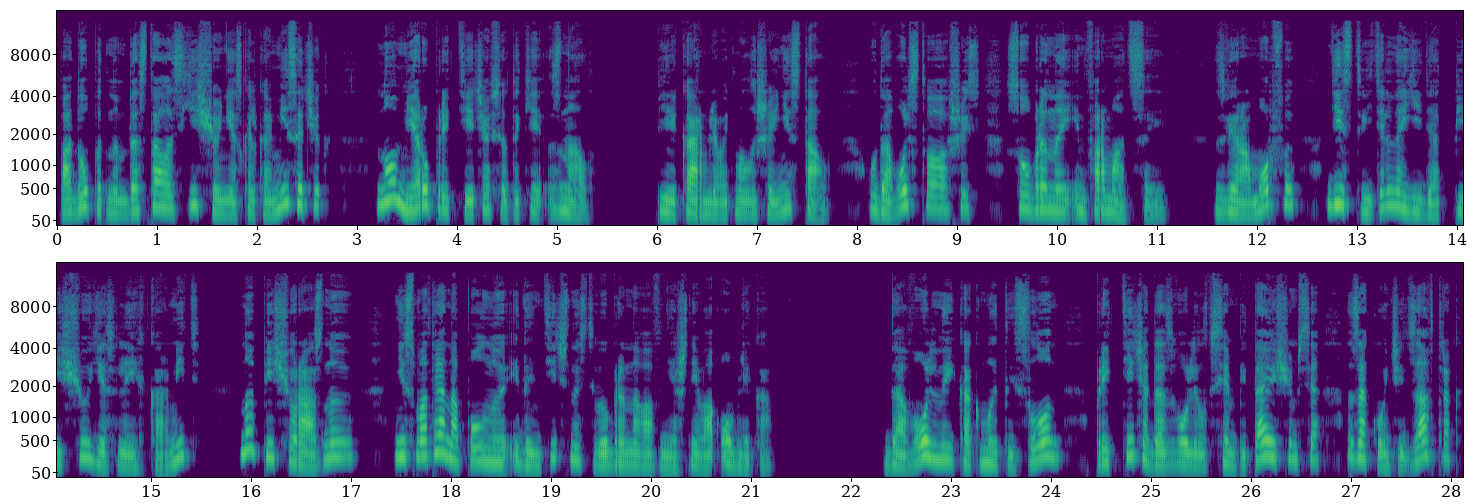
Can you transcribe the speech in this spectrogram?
Подопытным досталось еще несколько мисочек, но меру предтеча все-таки знал. Перекармливать малышей не стал, удовольствовавшись собранной информацией. Звероморфы действительно едят пищу, если их кормить, но пищу разную, несмотря на полную идентичность выбранного внешнего облика. Довольный, как мытый слон, предтеча дозволил всем питающимся закончить завтрак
